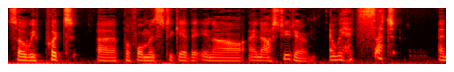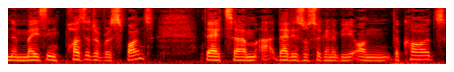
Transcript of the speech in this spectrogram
So we put a performance together in our in our studio, and we had such an amazing positive response that um, uh, that is also going to be on the cards.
